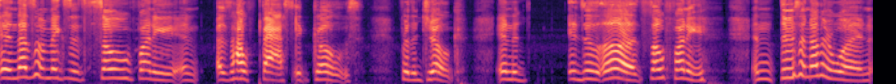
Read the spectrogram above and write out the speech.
And that's what makes it so funny and as how fast it goes for the joke. And the, it just, uh, it's so funny. And there's another one.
